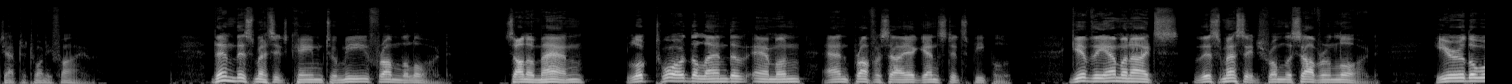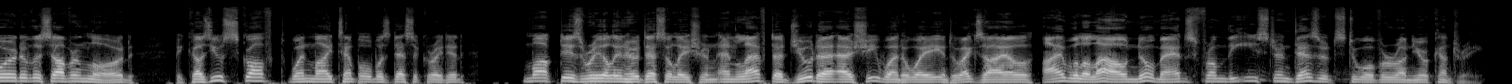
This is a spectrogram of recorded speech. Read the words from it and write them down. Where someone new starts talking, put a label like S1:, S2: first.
S1: Chapter 25. Then this message came to me from the Lord Son of man, look toward the land of Ammon, and prophesy against its people. Give the Ammonites this message from the sovereign Lord. Hear the word of the sovereign Lord, because you scoffed when my temple was desecrated, mocked Israel in her desolation, and laughed at Judah as she went away into exile, I will allow nomads from the eastern deserts to overrun your country.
